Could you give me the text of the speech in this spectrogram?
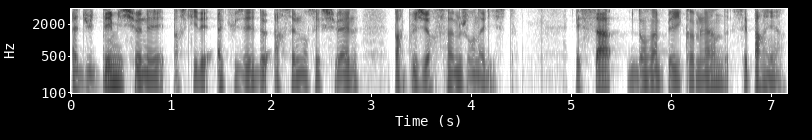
a dû démissionner parce qu'il est accusé de harcèlement sexuel par plusieurs femmes journalistes. Et ça, dans un pays comme l'Inde, c'est pas rien.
